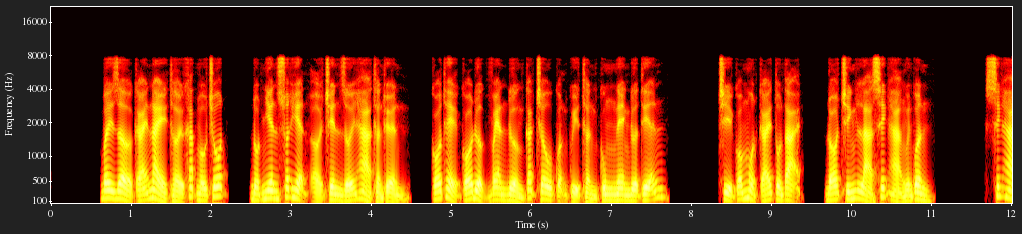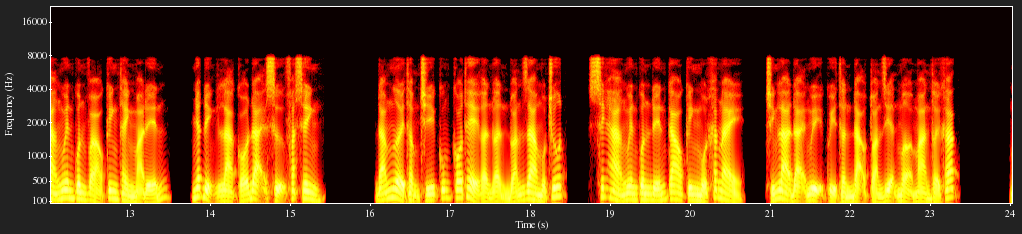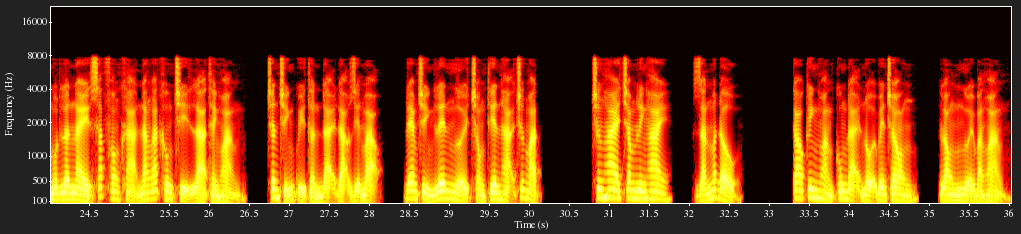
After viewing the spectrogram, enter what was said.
Bây giờ cái này thời khắc mấu chốt, đột nhiên xuất hiện ở trên giới hà thần thuyền, có thể có được ven đường các châu quận quỷ thần cung nên đưa tiễn. Chỉ có một cái tồn tại, đó chính là Xích Hà Nguyên Quân. Xích Hà Nguyên Quân vào kinh thành mà đến, nhất định là có đại sự phát sinh. Đám người thậm chí cũng có thể ẩn ẩn đoán ra một chút, Xích Hà Nguyên Quân đến cao kinh một khắc này, chính là đại ngụy quỷ thần đạo toàn diện mở màn thời khắc. Một lần này sắc phong khả năng ắt không chỉ là thành hoàng, chân chính quỷ thần đại đạo diện mạo, đem trình lên người trong thiên hạ trước mặt. Chương 202, rắn mất đầu. Cao kinh hoàng cung đại nội bên trong, lòng người bàng hoàng.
